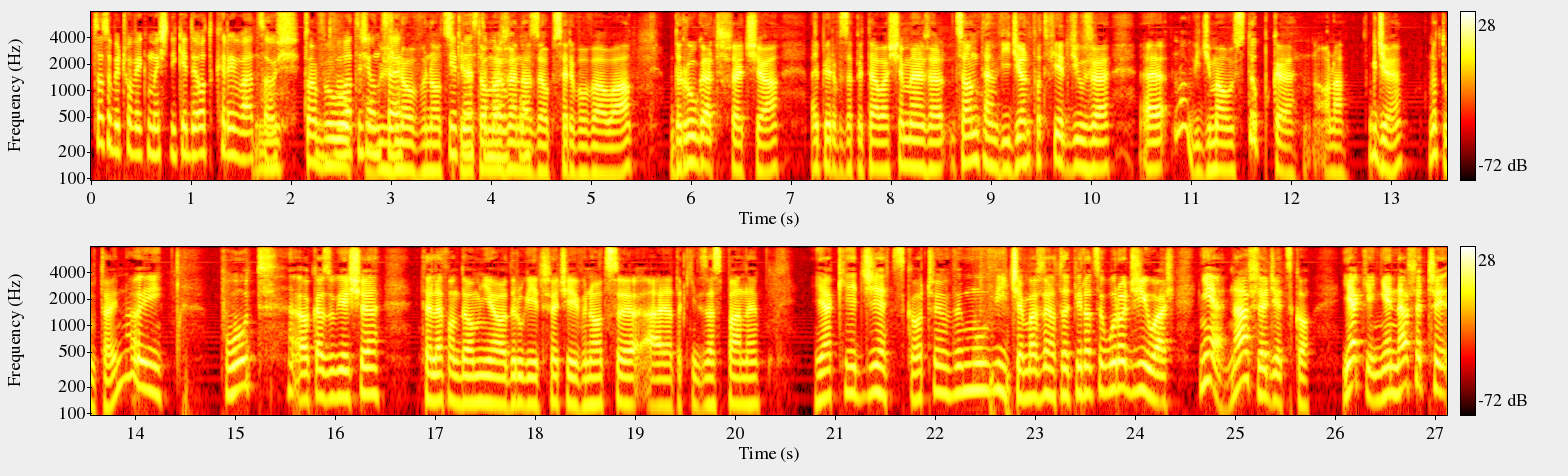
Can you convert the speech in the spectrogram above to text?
Co sobie człowiek myśli, kiedy odkrywa no, coś no, To w było 2015 późno w noc, kiedy to Marzena roku. zaobserwowała. Druga, trzecia. Najpierw zapytała się męża, co on tam widzi. On potwierdził, że e, no, widzi małą stópkę. Ona, gdzie? No tutaj. No i płód, okazuje się, telefon do mnie o drugiej, trzeciej w nocy, a ja taki zaspany. Jakie dziecko? O czym wy mówicie? Marzena, to dopiero co urodziłaś. Nie, nasze dziecko. Jakie? Nie nasze czy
